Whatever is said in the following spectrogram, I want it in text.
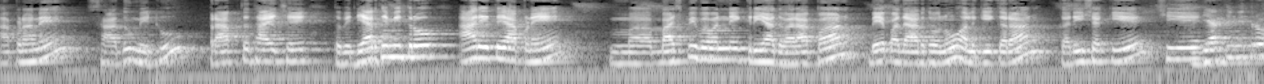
આપણાને સાદું મીઠું પ્રાપ્ત થાય છે. તો વિદ્યાર્થી મિત્રો, આ રીતે આપણે બાષ્પીભવનની ક્રિયા દ્વારા પણ બે પદાર્થોનું અલગીકરણ કરી શકીએ છીએ. વિદ્યાર્થી મિત્રો,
